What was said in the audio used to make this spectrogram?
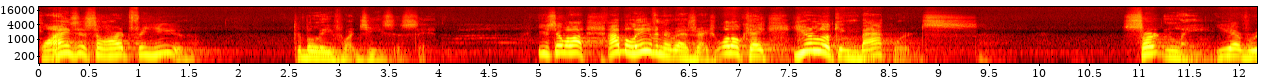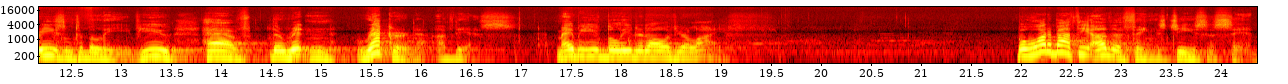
Why is it so hard for you to believe what Jesus said? You say, Well, I, I believe in the resurrection. Well, okay, you're looking backwards. Certainly, you have reason to believe. You have the written record of this. Maybe you've believed it all of your life. But what about the other things Jesus said?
